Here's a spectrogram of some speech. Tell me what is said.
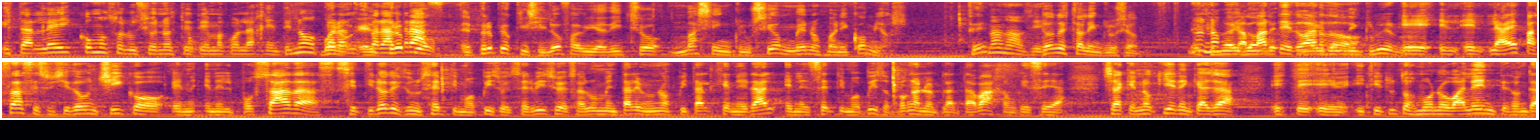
esta ley, ¿cómo solucionó este tema con la gente? No, para, el propio, atrás. El propio Kisilov había dicho más inclusión, menos manicomios. ¿Dónde está la inclusión? No, no, pero aparte, Eduardo, eh, la vez pasada se suicidó un chico en, el Posadas, se tiró desde un séptimo piso, el servicio de salud mental en un hospital general en el séptimo piso, pónganlo en planta baja, aunque sea, ya que no quieren que haya este, eh, institutos monovalentes donde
